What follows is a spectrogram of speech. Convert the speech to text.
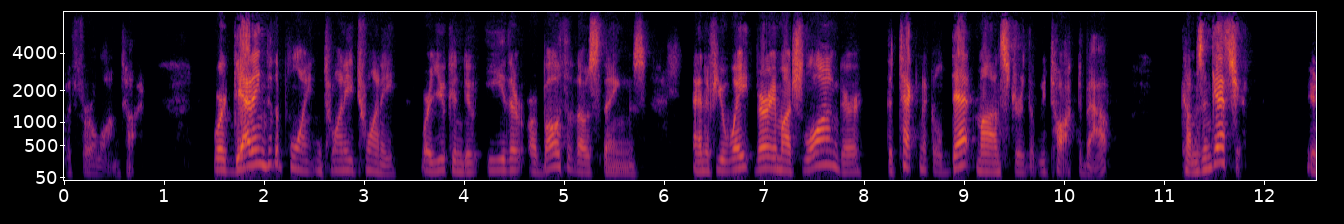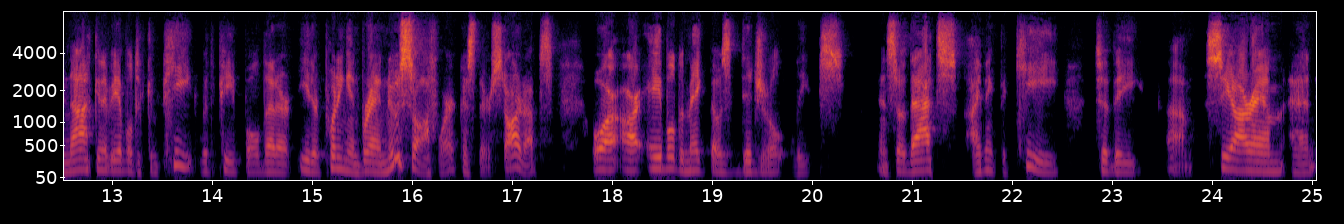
with for a long time. We're getting to the point in 2020 where you can do either or both of those things. And if you wait very much longer, the technical debt monster that we talked about comes and gets you. You're not going to be able to compete with people that are either putting in brand new software because they're startups or are able to make those digital leaps. And so that's, I think, the key to the um, CRM and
